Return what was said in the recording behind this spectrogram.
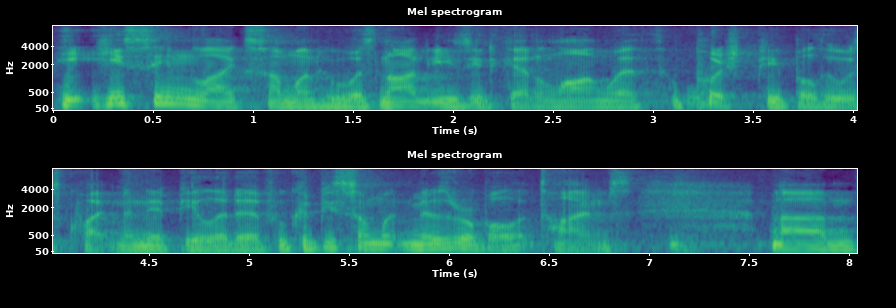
he, he seemed like someone who was not easy to get along with, who pushed people, who was quite manipulative, who could be somewhat miserable at times. Um,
